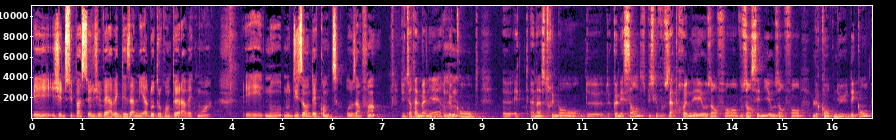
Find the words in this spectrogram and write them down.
Et je ne suis pas seule, je vais avec des amis, il y a d'autres conteurs avec moi. Et nous, nous disons des contes aux enfants. D'une certaine manière, le mhm. conte euh, est un instrument de, de, connaissance, puisque vous apprenez aux enfants, vous enseignez aux enfants le contenu des contes,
